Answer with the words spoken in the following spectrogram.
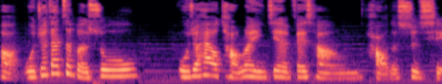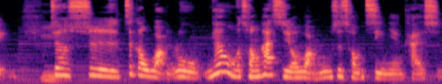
好，我觉得在这本书，我觉得还有讨论一件非常好的事情，嗯、就是这个网络。你看，我们从开始有网络是从几年开始？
